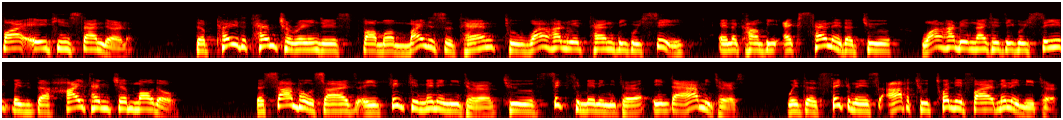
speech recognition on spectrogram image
C518 standard. The plate temperature ranges from minus 10 to 110 degrees C and can be extended to 190 degrees C with the high temperature model. The sample size is 50 millimeter to 60 millimeter in diameters with a thickness up to 25 millimeter.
